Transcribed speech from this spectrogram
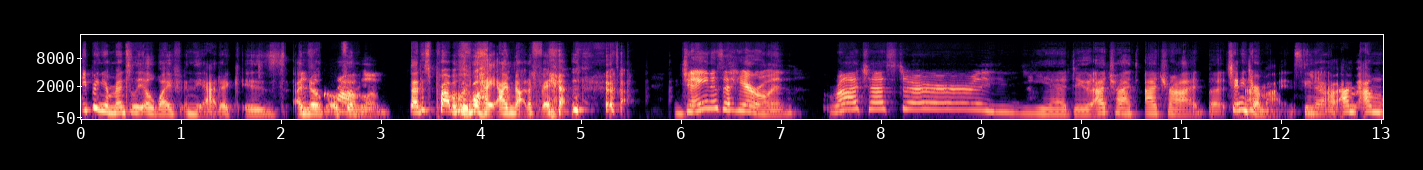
keeping your mentally ill wife in the attic is a no go for me. That is probably why I'm not a fan. Jane is a heroine. Rochester, yeah, dude. I tried. I tried, but change I, our minds. You yeah. know, I'm I'm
